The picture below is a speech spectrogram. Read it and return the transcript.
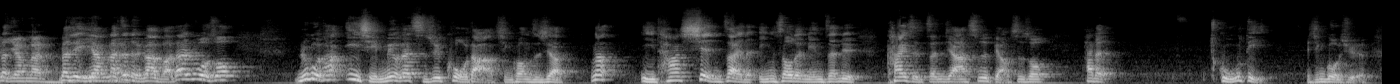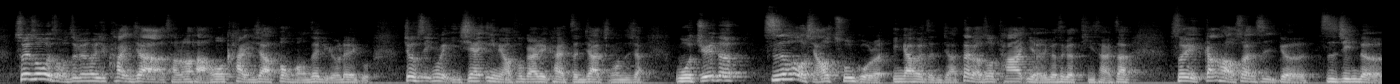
那一样烂，那就一样，那真的没办法。但如果说如果它疫情没有在持续扩大的情况之下，那以它现在的营收的年增率开始增加，是不是表示说它的谷底？已经过去了，所以说为什么我这边会去看一下长荣航或看一下凤凰这旅游类股，就是因为以现在疫苗覆盖率开始增加的情况之下，我觉得之后想要出国的应该会增加，代表说它有一个这个题材在，所以刚好算是一个资金的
